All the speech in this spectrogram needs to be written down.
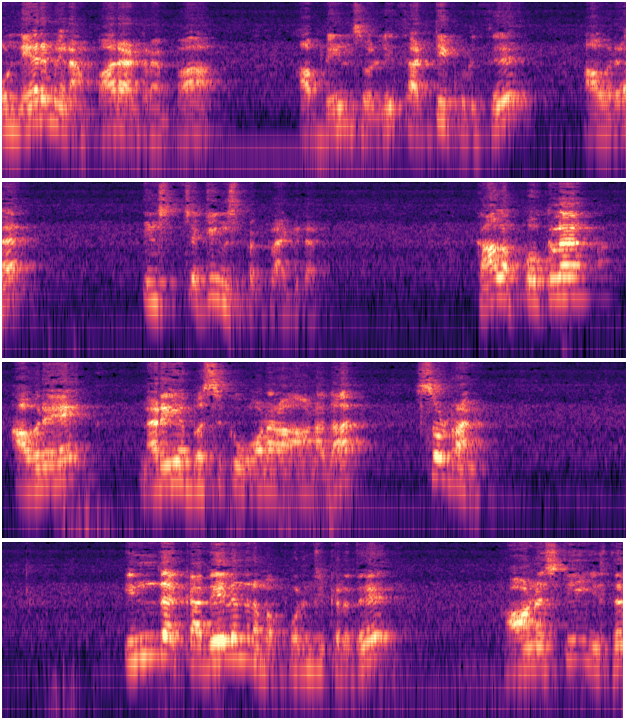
உன் நேர்மையை நான் பாராட்டுறேன்ப்பா அப்படின்னு சொல்லி தட்டி கொடுத்து அவரை செக்கிங் இன்ஸ்பெக்டர் ஆக்கிட்டார். காலப்போக்கில் அவரே நிறைய பஸ்ஸுக்கு ஓனர் ஆனதா சொல்கிறாங்க இந்த கதையிலேருந்து நம்ம புரிஞ்சுக்கிறது honesty is the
